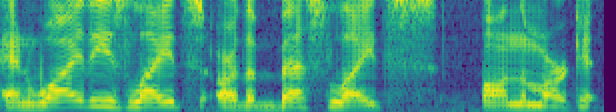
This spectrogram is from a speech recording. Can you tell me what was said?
and why these lights are the best lights on the market.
